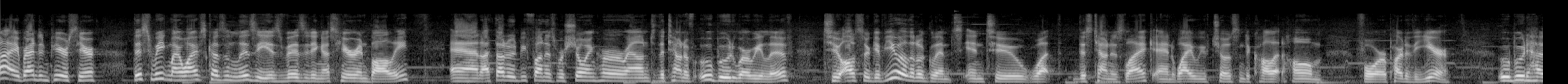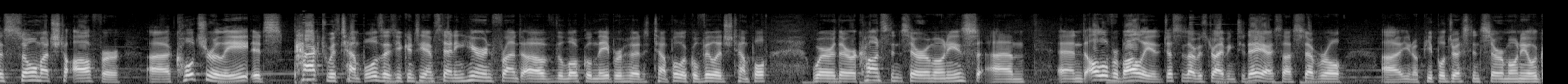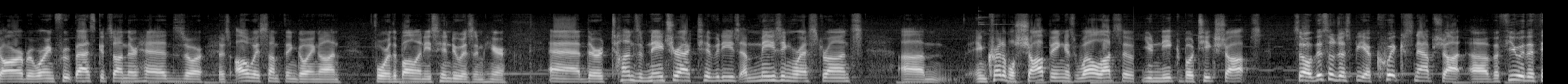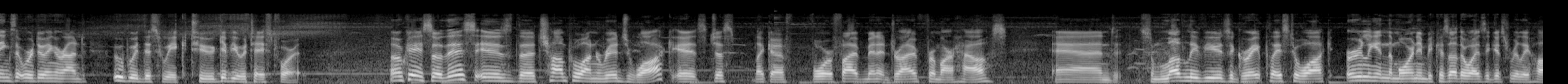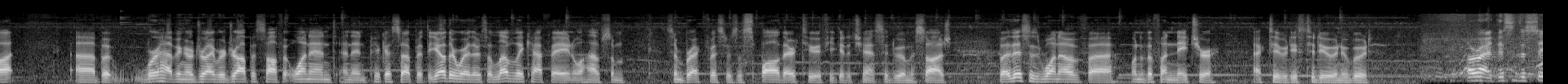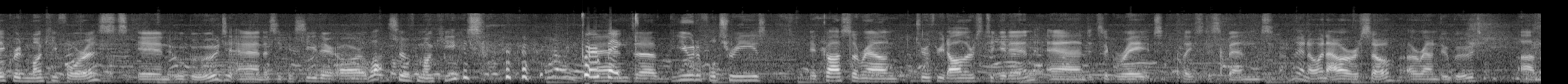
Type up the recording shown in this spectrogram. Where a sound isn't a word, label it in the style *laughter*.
Hi, Brandon Pearce here. This week, my wife's cousin Lizzie is visiting us here in Bali, and I thought it would be fun as we're showing her around the town of Ubud where we live to also give you a little glimpse into what this town is like and why we've chosen to call it home for part of the year. Ubud has so much to offer. Uh, culturally, it's packed with temples. As you can see, I'm standing here in front of the local neighborhood temple, local village temple, where there are constant ceremonies. Um, and all over Bali, just as I was driving today, I saw several uh, you know, people dressed in ceremonial garb or wearing fruit baskets on their heads, or there's always something going on for the Balinese Hinduism here. Uh, there are tons of nature activities, amazing restaurants, um, incredible shopping as well, lots of unique boutique shops. So this will just be a quick snapshot of a few of the things that we're doing around Ubud this week to give you a taste for it. Okay, so this is the Campuhan Ridge Walk. It's just like a four or five minute drive from our house and some lovely views, a great place to walk early in the morning because otherwise it gets really hot. Uh, but we're having our driver drop us off at one end and then pick us up at the other where there's a lovely cafe and we'll have some, some breakfast. There's a spa there too if you get a chance to do a massage. But this is one of, uh, one of the fun nature activities to do in Ubud. All right, this is the Sacred Monkey Forest in Ubud, and as you can see, there are lots of monkeys. *laughs* Perfect. and uh, beautiful trees. It costs around two or three dollars to get in, and it's a great place to spend, you know, an hour or so around Ubud. Um,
